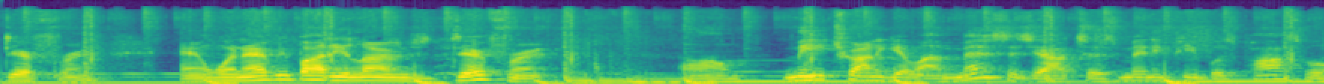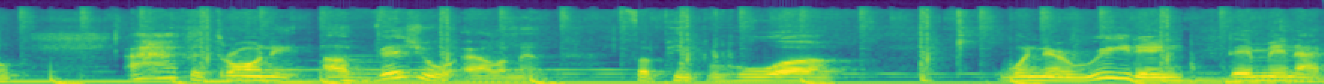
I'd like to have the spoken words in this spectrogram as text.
different. And when everybody learns different, um, me trying to get my message out to as many people as possible, I have to throw in a, visual element for people who are, uh, when they're reading, they may not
